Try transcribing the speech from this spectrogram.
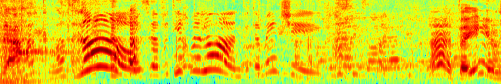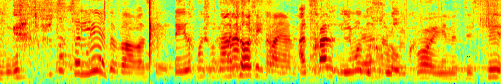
זה עמק? מה זה? לא, זה אבטיח מלון, ויטמין צ'י. אה, טעים. פשוט נטלי הדבר הזה. אני אגיד לך משהו, דנה? את לא תתראיין. את צריכה ללמוד לחלוק. בואי, הנה, תצאי.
